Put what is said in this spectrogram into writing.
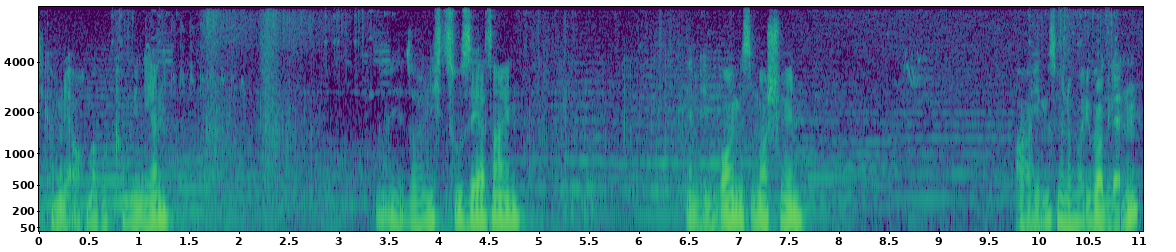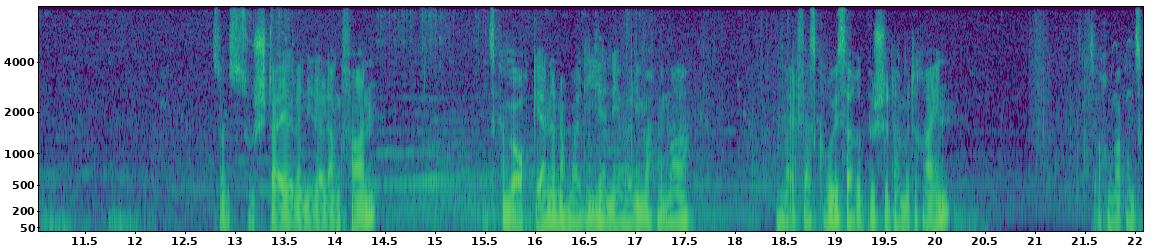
Die kann man ja auch mal gut kombinieren. Ja, hier soll nicht zu sehr sein. In den Bäumen ist immer schön. Ah, hier müssen wir nochmal überglätten. Sonst zu steil, wenn die da lang fahren. Jetzt können wir auch gerne nochmal die hier nehmen, weil die machen immer nochmal etwas größere Büsche damit rein. Ist auch immer ganz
